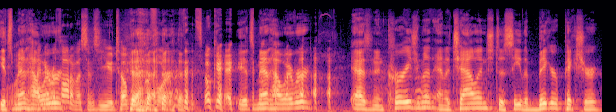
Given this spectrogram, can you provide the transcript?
It's meant, however, I never thought of us as a utopia before, but that's okay. it's meant, however, as an encouragement and a challenge to see the bigger picture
